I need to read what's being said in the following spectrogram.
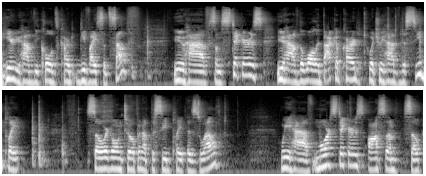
here you have the cold card device itself. You have some stickers. You have the wallet backup card, which we have the seed plate. So we're going to open up the seed plate as well. We have more stickers, awesome. So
